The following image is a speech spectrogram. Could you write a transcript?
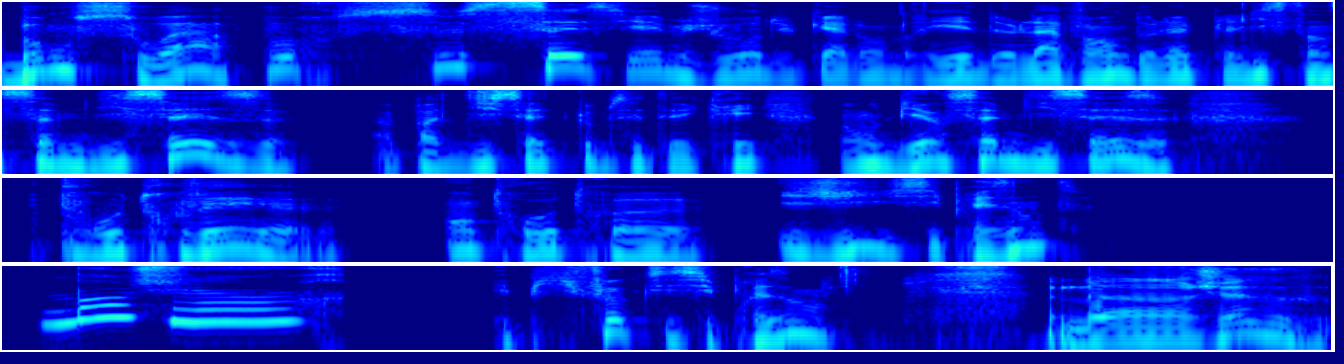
bonsoir pour ce 16e jour du calendrier de l'avant de la playlist, un samedi 16, ah, pas 17 comme c'était écrit, non bien samedi 16, pour retrouver euh, entre autres euh, Iji ici présente. Bonjour. Et puis Fox ici présent. Bonjour.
